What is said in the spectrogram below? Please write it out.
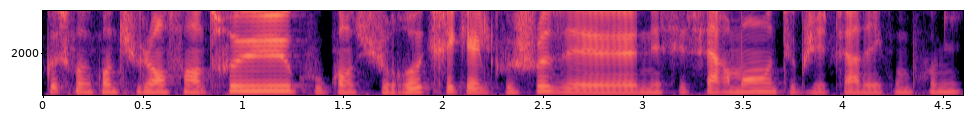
Parce que quand tu lances un truc ou quand tu recrées quelque chose, nécessairement, tu es obligé de faire des compromis.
